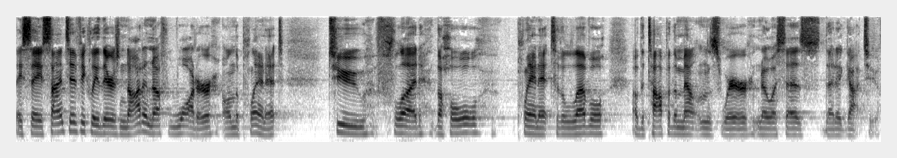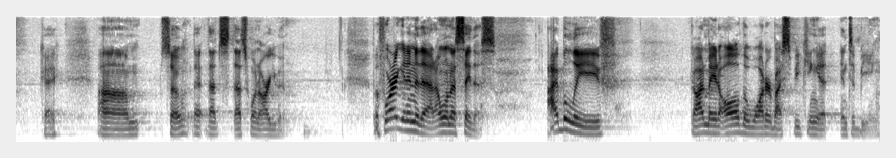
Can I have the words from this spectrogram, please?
they say scientifically there's not enough water on the planet to flood the whole planet to the level of the top of the mountains where Noah says that it got to. Okay? Um, so that, that's, that's one argument. Before I get into that, I want to say this. I believe God made all the water by speaking it into being.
